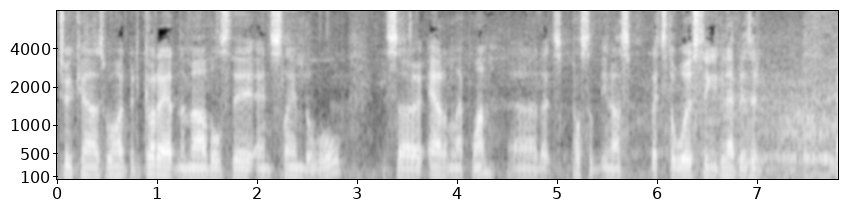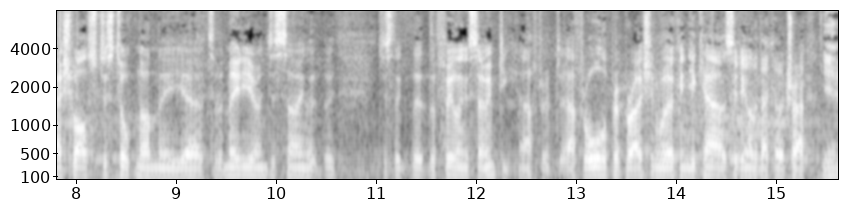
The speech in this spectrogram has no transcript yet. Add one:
two cars wide, but he got out in the marbles there and slammed the wall. So out on lap one, uh, that's possibly you know that's the worst thing that can happen. Is it Ash Walsh just talking on the uh, to the media and just saying that. The, just the, the, the, feeling is so empty after after all the preparation work and your car sitting on the back of a truck. Yeah,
